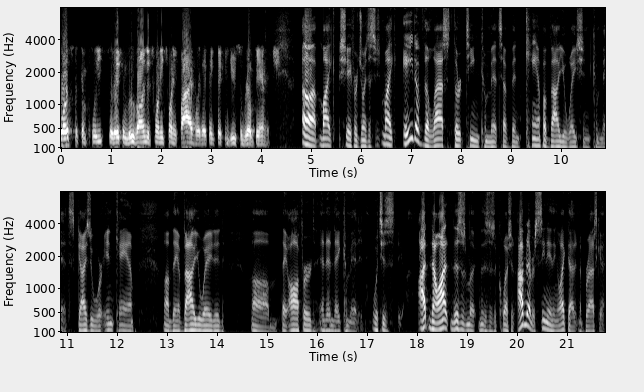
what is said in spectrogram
close to complete so they can move on to 2025 where they think they can do some real damage. Uh, Mike Schaefer joins us. Mike, eight of the last 13 commits have been camp evaluation commits, guys who were in camp. Um, they evaluated, um, they offered, and then they committed, which is. I, now, I, this is my, this is a question. I've never seen anything like that at Nebraska.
